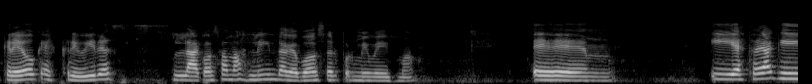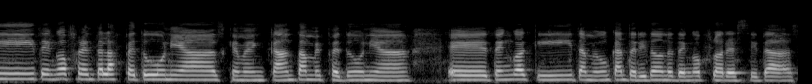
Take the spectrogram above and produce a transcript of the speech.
Creo que escribir es la cosa más linda que puedo hacer por mí misma. Em, y estoy aquí, tengo frente las petunias, que me encantan mis petunias. Eh, tengo aquí también un canterito donde tengo florecitas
